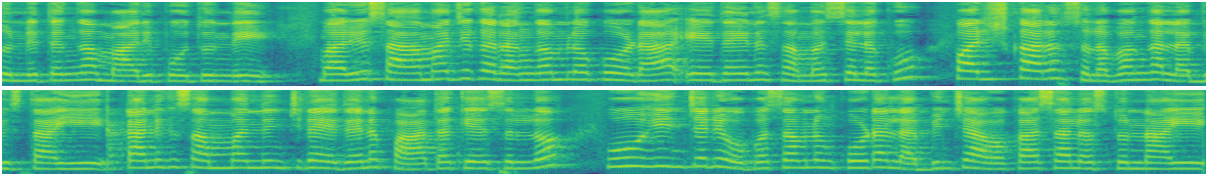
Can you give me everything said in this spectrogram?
సున్నితంగా మారిపోతుంది. మరియు సామాజిక రంగంలో కూడా ఏదైనా సమస్యలకు పరిష్కారం సులభంగా లభిస్తాయి. దానికి సంబంధించిన ఏదైనా పాత కేసుల్లో ఊహించని ఉపశమనం కూడా లభించే అవకాశాలు వస్తున్నాయి.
